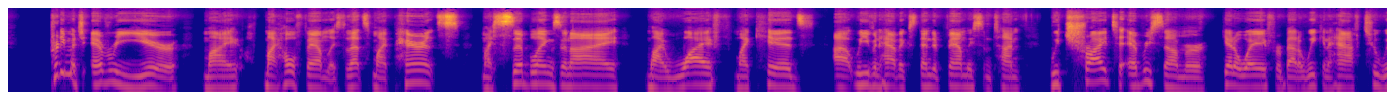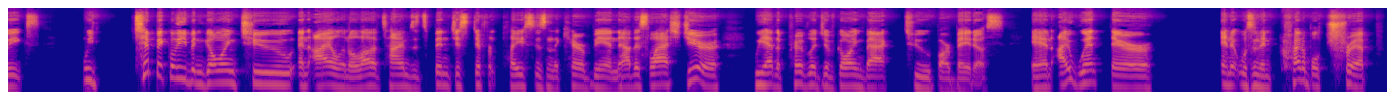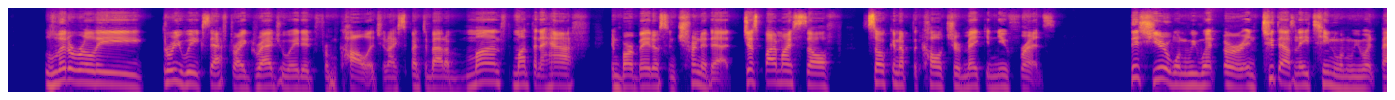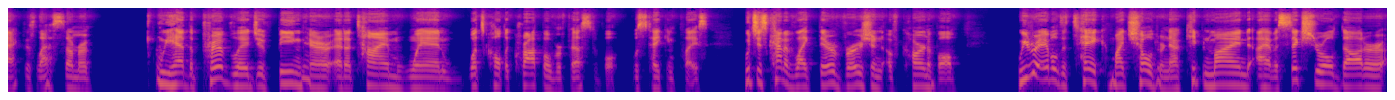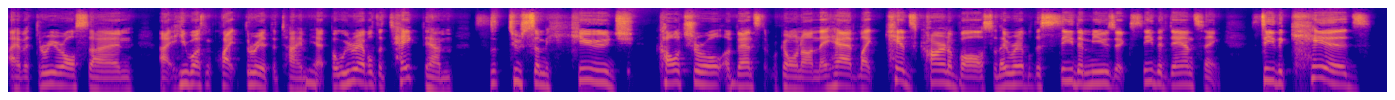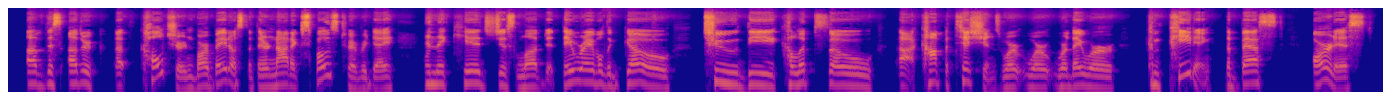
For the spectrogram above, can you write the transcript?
pretty much every year, my my whole family, so that's my parents, my siblings, and I, my wife, my kids. Uh, we even have extended family sometime. We try to every summer get away for about a week and a half, two weeks. We typically been going to an island. A lot of times it's been just different places in the Caribbean. Now, this last year, we had the privilege of going back to Barbados. And I went there and it was an incredible trip, literally three weeks after I graduated from college. And I spent about a month, month and a half in Barbados and Trinidad just by myself, soaking up the culture, making new friends. This year, when we went, or in 2018, when we went back this last summer, we had the privilege of being there at a time when what's called the Crop Over Festival was taking place, which is kind of like their version of Carnival we were able to take my children. Now, keep in mind, I have a six year old daughter, I have a three year old son. Uh, he wasn't quite three at the time yet, but we were able to take them to some huge cultural events that were going on. They had like kids' carnival, so they were able to see the music, see the dancing, see the kids of this other uh, culture in Barbados that they're not exposed to every day. And the kids just loved it. They were able to go to the calypso uh, competitions where, where where they were competing. The best artists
